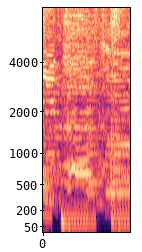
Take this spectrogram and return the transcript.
um prato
